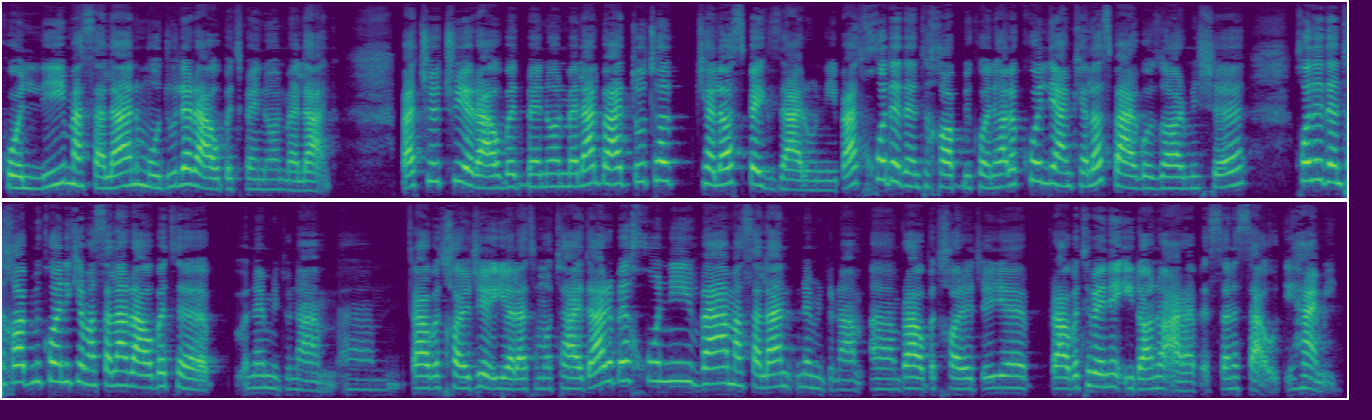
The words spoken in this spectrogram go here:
کلی مثلا مدول روابط بین الملل توی توی روابط بین الملل بعد دو تا کلاس بگذرونی. بعد خودت انتخاب می‌کنی. حالا کلی هم کلاس برگزار میشه. خودت انتخاب می‌کنی که مثلا روابط نمی‌دونم روابط خارجه ایالات متحده رو بخونی و مثلا نمی‌دونم روابط خارجه روابط بین ایران و عربستان سعودی. همین.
